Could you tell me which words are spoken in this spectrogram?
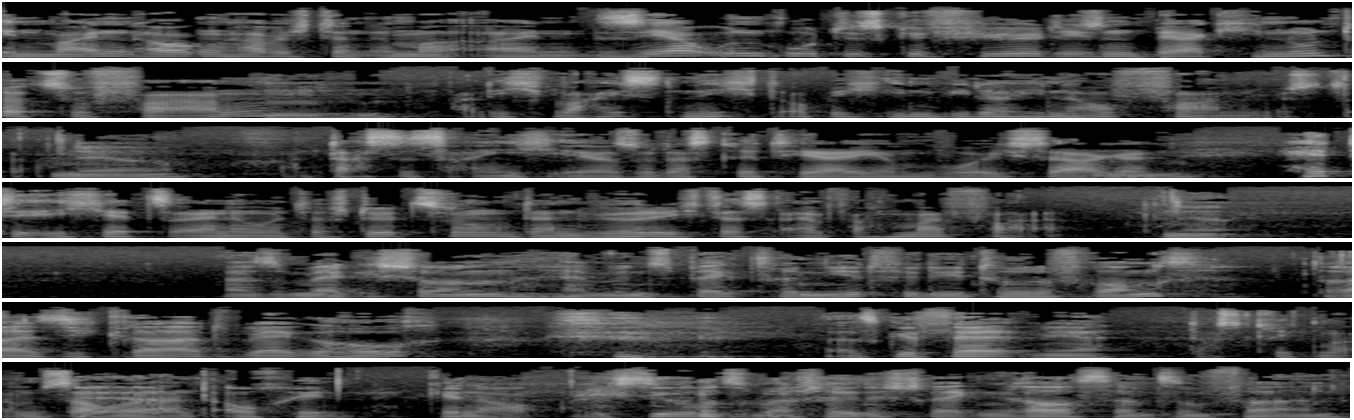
In meinen Augen habe ich dann immer ein sehr ungutes Gefühl, diesen Berg hinunterzufahren, mhm. weil ich weiß nicht, ob ich ihn wieder hinauffahren müsste. Ja. Und das ist eigentlich eher so das Kriterium, wo ich sage, mhm. hätte ich jetzt eine Unterstützung, dann würde ich das einfach mal fahren. Ja. Also merke ich schon, Herr Münzberg trainiert für die Tour de France. 30 Grad, Berge hoch. Das gefällt mir. Das kriegt man im Sauerland ja. auch hin, genau. Ich suche uns mal schöne Strecken raus dann zum Fahren.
